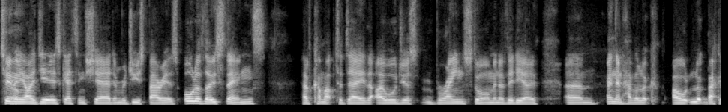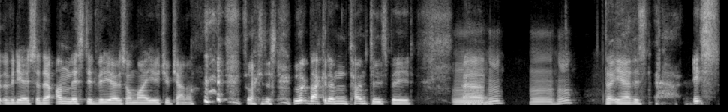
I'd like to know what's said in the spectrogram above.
too Yep. many ideas getting shared, and reduced barriers. All of those things have come up today that I will just brainstorm in a video, um, and then have a look. I'll look back at the videos, so they're unlisted videos on my YouTube channel, so I can just look back at them time two speed. Mhm. Mhm. That yeah, there's it's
